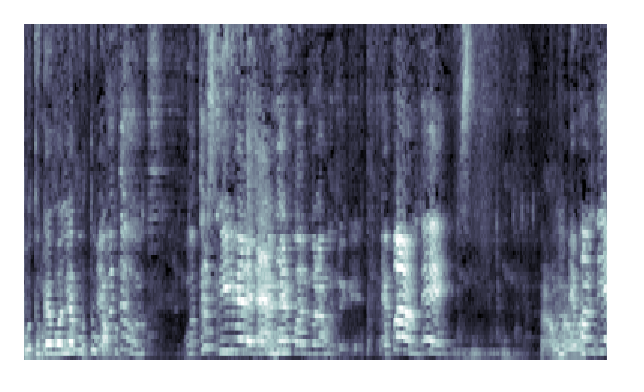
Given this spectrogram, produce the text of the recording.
ভুতুকে বললে ভুতু ভুতুর স্পিড বেড়ে যায় আমি বলব না ভুতুকে। এরপর দে। এ দে।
